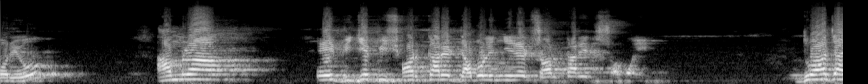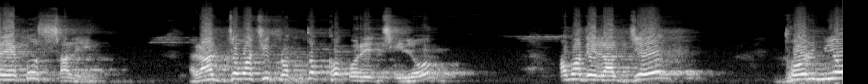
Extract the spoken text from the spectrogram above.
পরেও আমরা এই বিজেপি সরকারের, ডাবল ইঞ্জিনের সরকারের সময়ে দু হাজার একুশ সালে রাজ্যবাসী প্রত্যক্ষ করেছিল, আমাদের রাজ্যে ধর্মীয়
